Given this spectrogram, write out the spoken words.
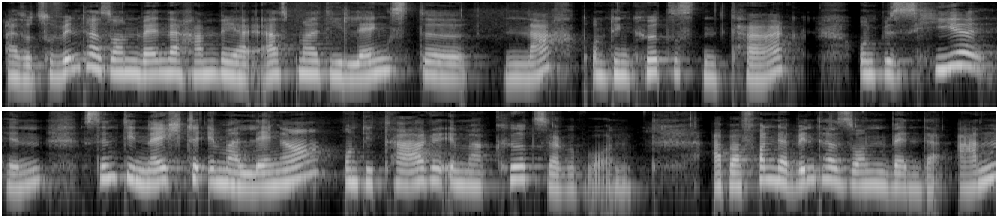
Also zur Wintersonnenwende haben wir ja erstmal die längste Nacht und den kürzesten Tag. Und bis hierhin sind die Nächte immer länger und die Tage immer kürzer geworden. Aber von der Wintersonnenwende an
